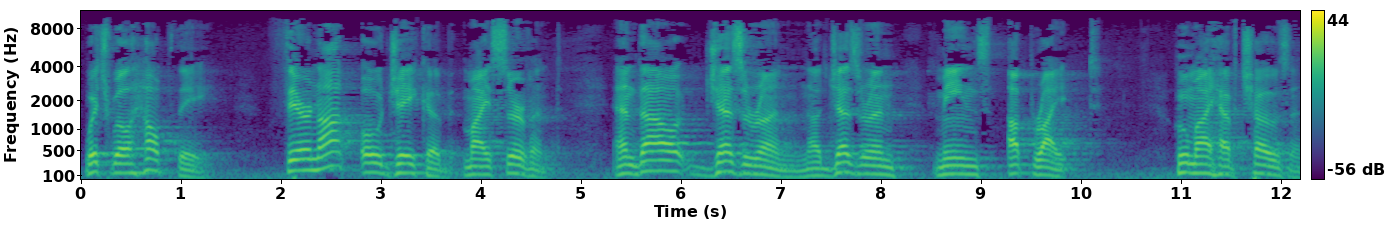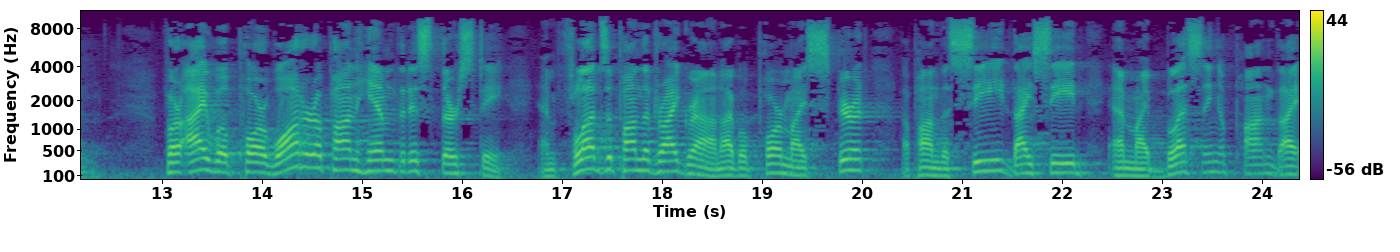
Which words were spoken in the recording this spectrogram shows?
which will help thee. Fear not, O Jacob, my servant, and thou Jeshurun. Now, Jeshurun means upright whom I have chosen. For I will pour water upon him that is thirsty, and floods upon the dry ground. I will pour my spirit upon the seed, thy seed, and my blessing upon thy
